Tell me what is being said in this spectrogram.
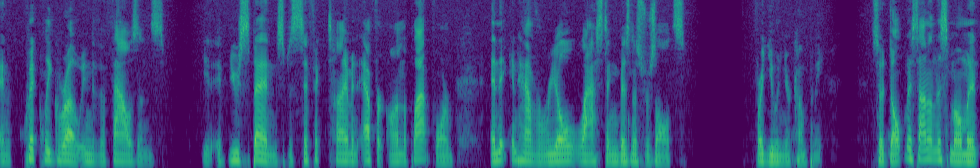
and quickly grow into the thousands if you spend specific time and effort on the platform, and it can have real lasting business results for you and your company. So don't miss out on this moment.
